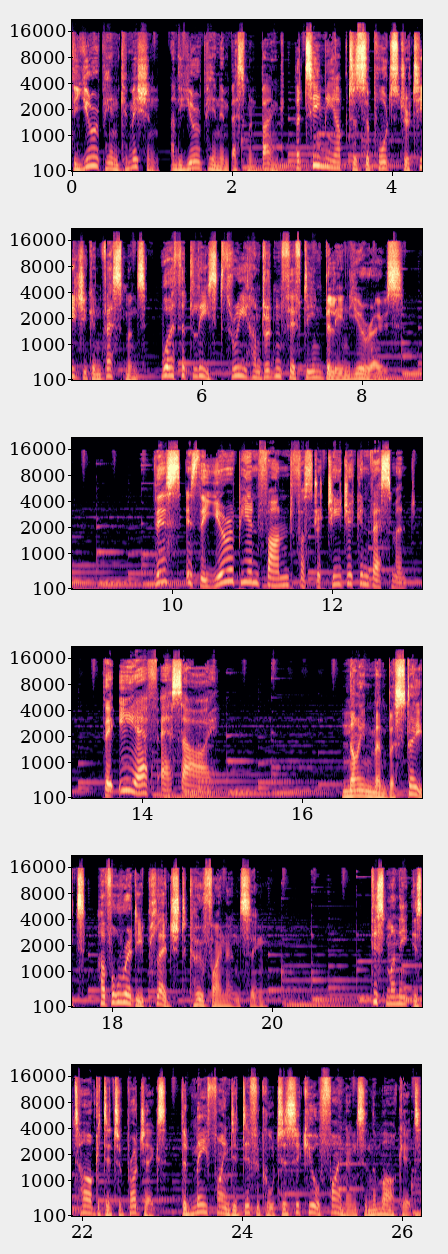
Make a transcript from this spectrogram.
The European Commission and the European Investment Bank are teaming up to support strategic investments worth at least 315 billion euros. This is the European Fund for Strategic Investment, the EFSI. Nine member states have already pledged co-financing. This money is targeted to projects that may find it difficult to secure finance in the market,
